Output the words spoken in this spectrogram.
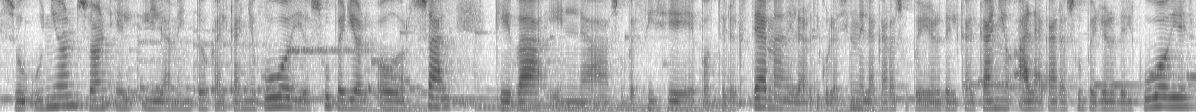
su unión son el ligamento calcáneo cuboideo superior o dorsal que va en la superficie posterior externa de la articulación de la cara superior del calcáneo a la cara superior del cuboides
